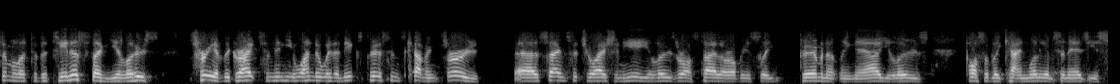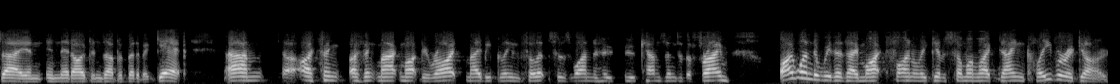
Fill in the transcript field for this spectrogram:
similar to the tennis thing. You lose three of the greats, and then you wonder where the next person's coming through. Uh, same situation here. You lose Ross Taylor, obviously, permanently now. You lose possibly Kane Williamson, as you say, and, and that opens up a bit of a gap. Um, I think I think Mark might be right. Maybe Glenn Phillips is one who, who comes into the frame. I wonder whether they might finally give someone like Dane Cleaver a go.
